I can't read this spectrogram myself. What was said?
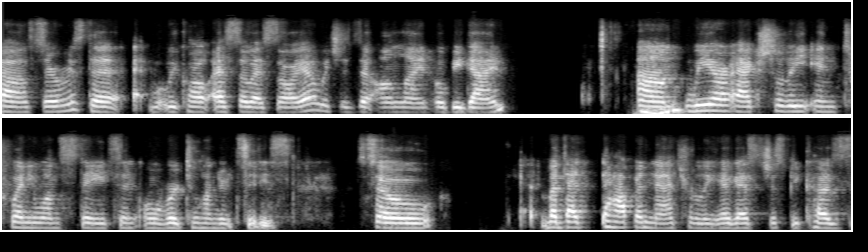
uh, service, the what we call SOS Oya, which is the online OB-GYN, Um, mm-hmm. We are actually in 21 states and over 200 cities. So, but that happened naturally, I guess, just because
